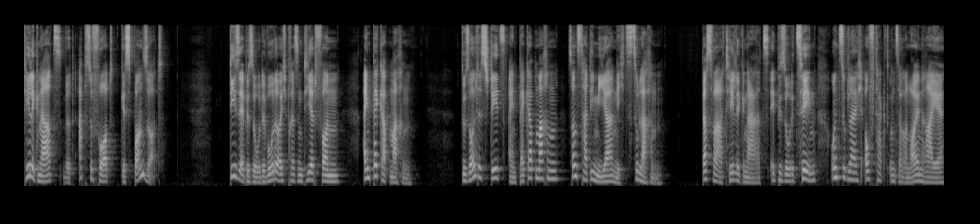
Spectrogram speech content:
Telegnarz wird ab sofort gesponsert. Diese Episode wurde euch präsentiert von Ein Backup machen. Du solltest stets ein Backup machen, sonst hat die Mia nichts zu lachen. Das war Telegnarz Episode 10 und zugleich Auftakt unserer neuen Reihe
